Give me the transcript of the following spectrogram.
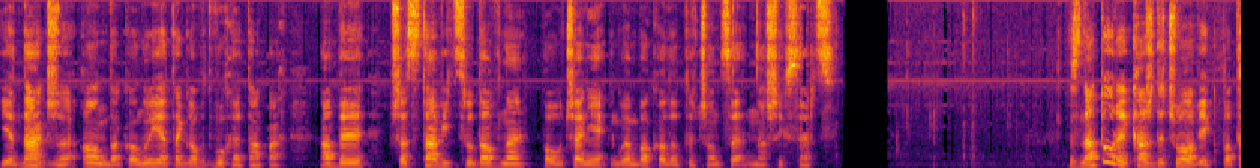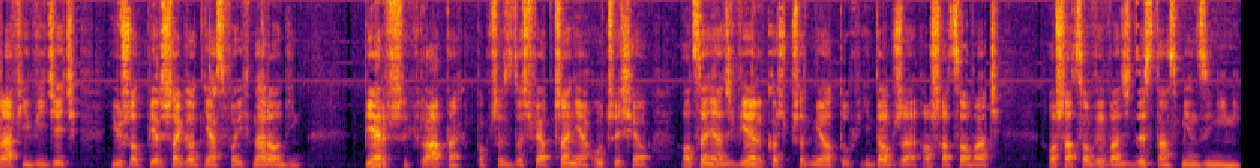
Jednakże On dokonuje tego w dwóch etapach, aby przedstawić cudowne pouczenie głęboko dotyczące naszych serc. Z natury każdy człowiek potrafi widzieć już od pierwszego dnia swoich narodzin. W pierwszych latach poprzez doświadczenia uczy się oceniać wielkość przedmiotów i dobrze oszacować oszacowywać dystans między nimi.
